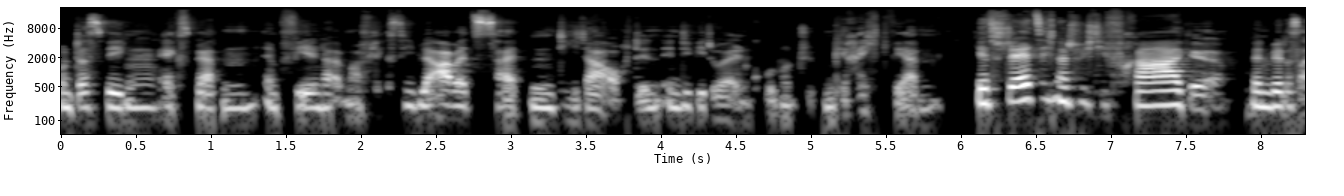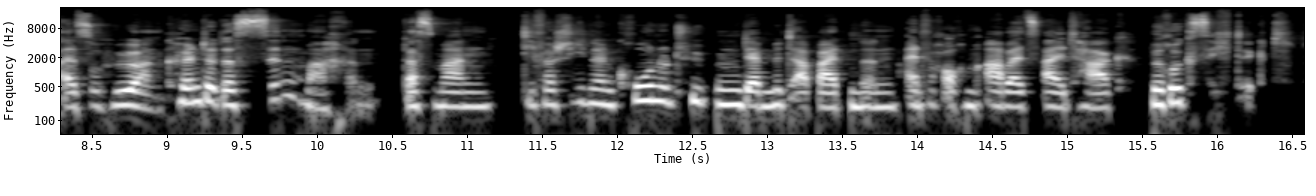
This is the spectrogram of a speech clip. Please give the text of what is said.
Und deswegen Experten empfehlen da immer flexible Arbeitszeiten, die da auch den individuellen Chronotypen gerecht werden. Jetzt stellt sich natürlich die Frage, wenn wir das also hören, könnte das Sinn machen, dass man die verschiedenen Chronotypen der Mitarbeitenden einfach auch im Arbeitsalltag berücksichtigt?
